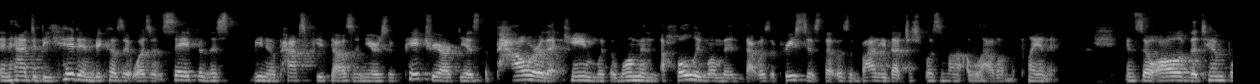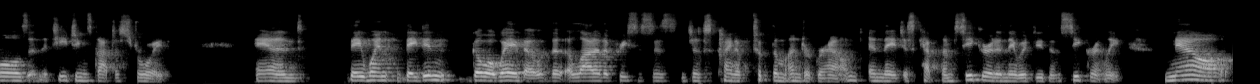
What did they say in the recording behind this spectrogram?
and had to be hidden because it wasn't safe in this you know past few thousand years of patriarchy is the power that came with a woman a holy woman that was a priestess that was embodied that just was not allowed on the planet. And so all of the temples and the teachings got destroyed. And they went they didn't go away though. That a lot of the priestesses just kind of took them underground and they just kept them secret and they would do them secretly now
